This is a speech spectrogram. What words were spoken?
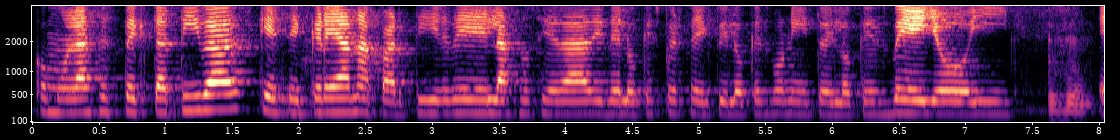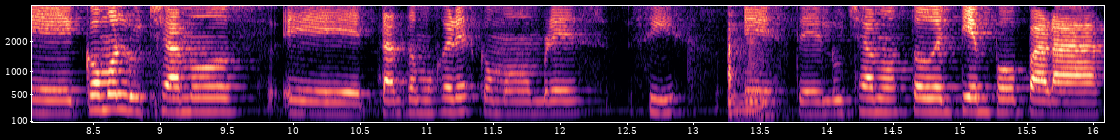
como las expectativas que se crean a partir de la sociedad y de lo que es perfecto y lo que es bonito y lo que es bello y eh, cómo luchamos eh, tanto mujeres como hombres cis este luchamos todo el tiempo para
